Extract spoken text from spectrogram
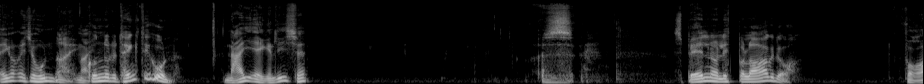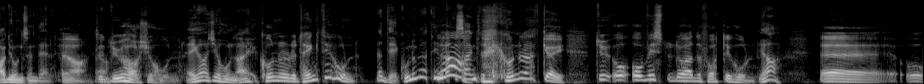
Jeg har ikke hund. Nei. Kunne du tenkt deg hund? Nei, egentlig ikke. S- Spill nå litt på lag, da. For radioen sin del. Ja, du, du har ikke hund. Jeg har ikke hund, nei. Kunne du tenkt deg hund? Ja, Det kunne vært interessant. Ja, det kunne vært gøy. Du, og, og hvis du da hadde fått deg hund, Ja. eh, og,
